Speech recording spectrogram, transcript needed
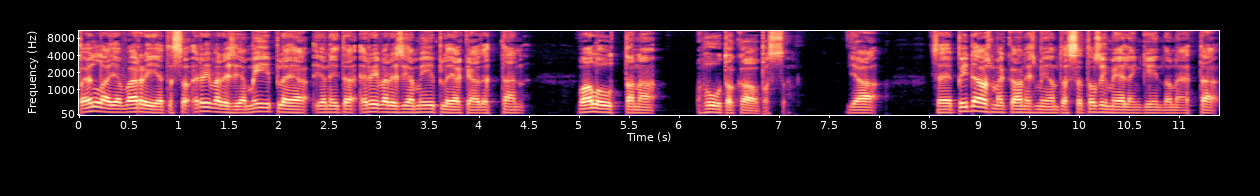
pelaaja väriä, tässä on erivärisiä miiplejä ja niitä erivärisiä miiplejä käytetään valuuttana huutokaupassa. Ja se pidausmekanismi on tässä tosi mielenkiintoinen, että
